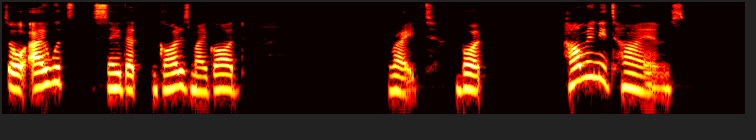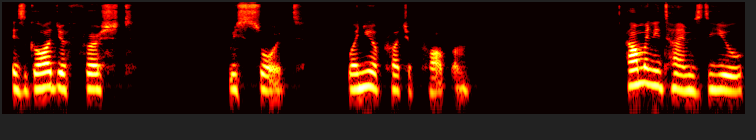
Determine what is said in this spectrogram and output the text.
So I would say that God is my God. Right. But how many times is God your first resort when you approach a problem? How many times do you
